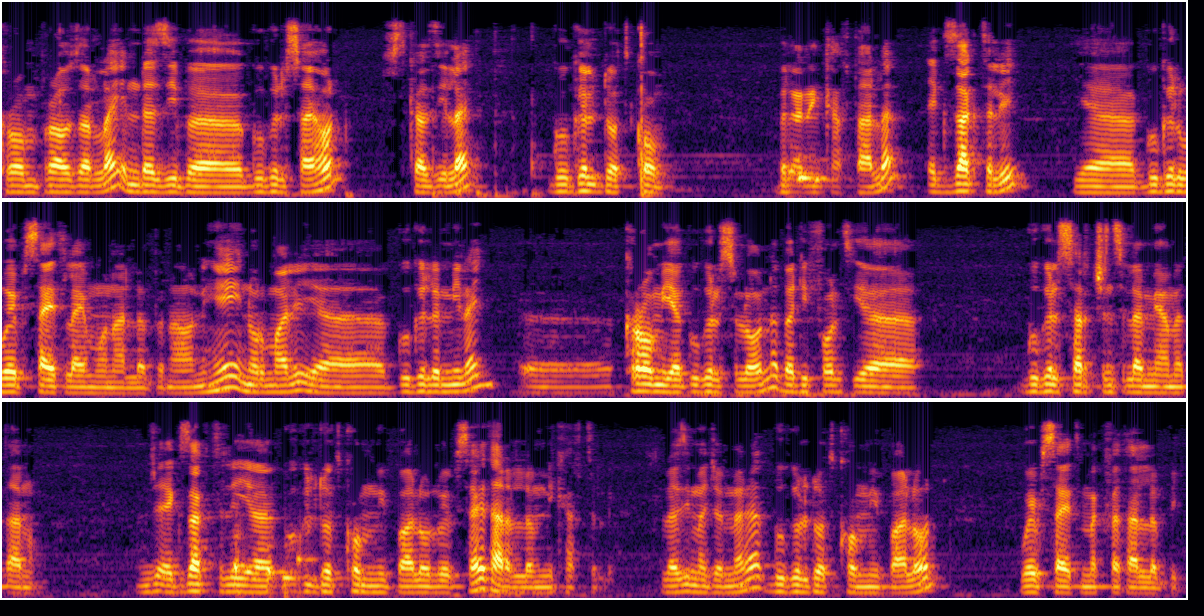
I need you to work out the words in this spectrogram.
Chrome browser ላይ እንደዚህ በGoogle ሳይሆን ከዚህ ላይ Google dot com ብለን እንከፍታለን። exactly የGoogle website ላይ መሆን አለብን። አሁን ይሄ normally የGoogle የሚለኝ Chrome የGoogle ስለሆነ በ default የGoogle search ን ስለሚያመጣ ነው እንጂ exactly የGoogle dot com የሚባለውን website አይደለም የሚከፍትልኝ። ስለዚህ መጀመሪያ Google dot com የሚባለውን website መክፈት አለብኝ።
